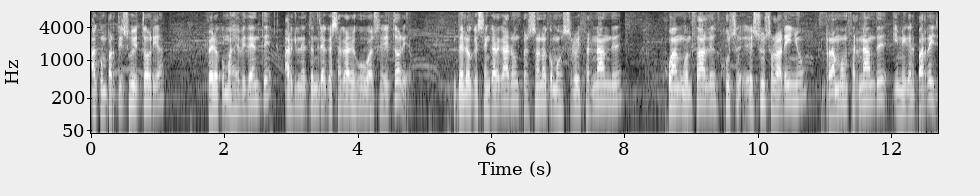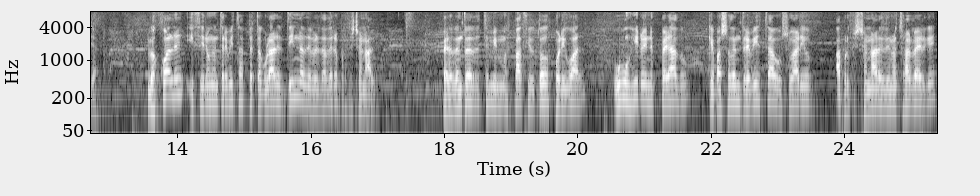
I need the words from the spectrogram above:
a compartir su historia, pero como es evidente, alguien le tendría que sacar el jugo a esa historia. De lo que se encargaron personas como José Luis Fernández, Juan González, Jesús Solariño, Ramón Fernández y Miguel Parrilla, los cuales hicieron entrevistas espectaculares dignas de verdaderos profesionales. Pero dentro de este mismo espacio, todos por igual, hubo un giro inesperado que pasó de entrevistas a usuarios a profesionales de nuestro albergue,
